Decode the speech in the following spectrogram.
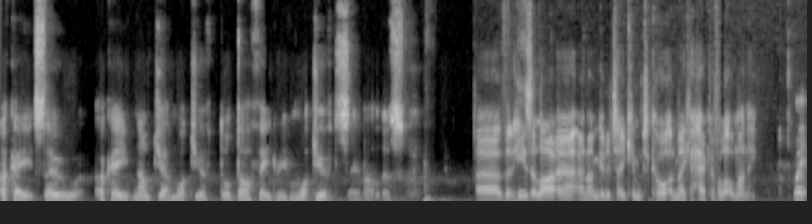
Okay, so okay, now Jem, what do you have, or Darth Vader even, what do you have to say about this? Uh, that he's a liar, and I'm going to take him to court and make a heck of a lot of money. Wait,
